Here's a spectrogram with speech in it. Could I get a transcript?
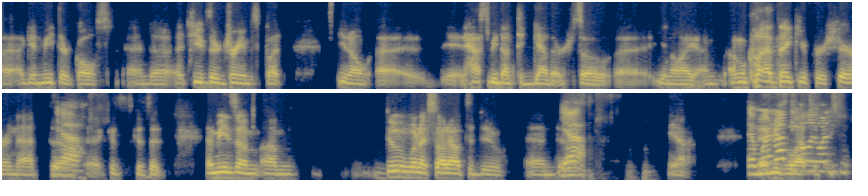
uh, again meet their goals and uh, achieve their dreams. But you know, uh, it has to be done together. So, uh, you know, I, I'm I'm glad. Thank you for sharing that. yeah. Because because it that means I'm I'm doing what I sought out to do. And yeah, um, yeah. And we're not the only ones who,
